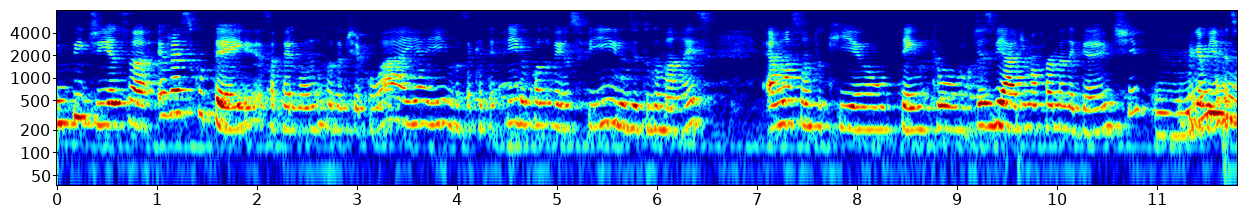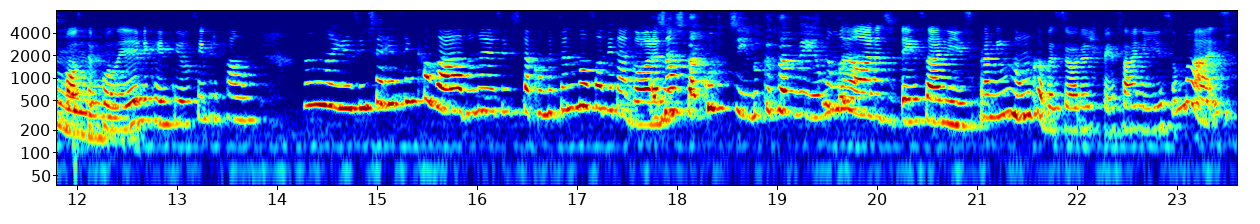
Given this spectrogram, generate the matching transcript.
impedir essa. Eu já escutei essa pergunta do tipo, ah, e aí, você quer ter filho? Quando vem os filhos e tudo mais? É um assunto que eu tento desviar de uma forma elegante, hum. porque a minha resposta é polêmica, então eu sempre falo. Ai, a gente é recém-casado, né? A gente tá começando nossa vida agora. A gente tá curtindo o casamento. Não é hora de pensar nisso. Pra mim nunca vai ser hora de pensar nisso, mas.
